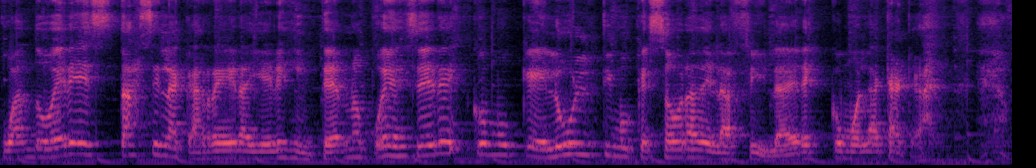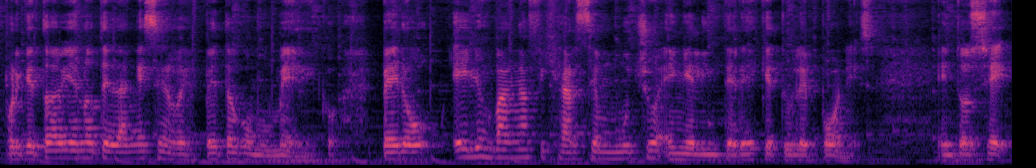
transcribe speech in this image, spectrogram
cuando eres, estás en la carrera y eres interno, pues eres como que el último que sobra de la fila, eres como la caca. Porque todavía no te dan ese respeto como médico. Pero ellos van a fijarse mucho en el interés que tú le pones. Entonces,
